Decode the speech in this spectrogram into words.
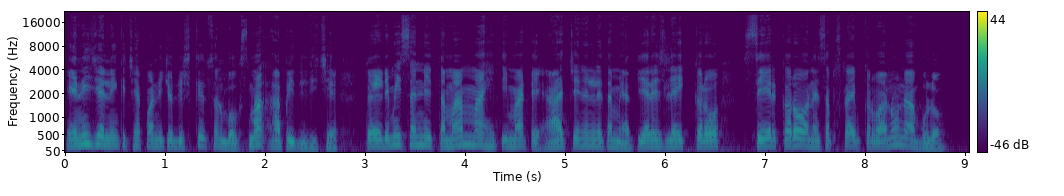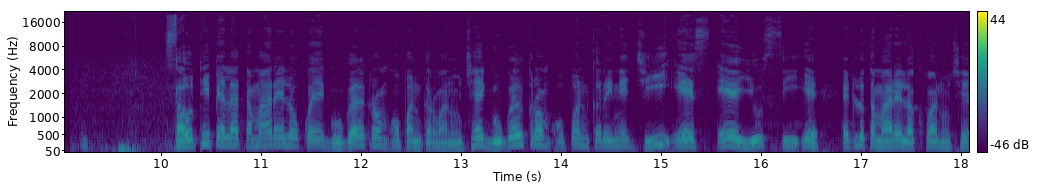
એની જે લિંક છે, પણ નીચે ડિસ્ક્રિપ્શન બોક્સમાં આપી દીધી છે. તો એડમિશનની તમામ માહિતી માટે આ ચેનલને તમે અત્યારે જ લાઈક કરો શેર કરો અને સબસ્ક્રાઈબ કરવાનું ના ભૂલો. સૌથી પહેલાં તમારે લોકોએ ગૂગલ ક્રોમ ઓપન કરવાનું છે. ગૂગલ ક્રોમ ઓપન કરીને G S A U C A એટલું તમારે લખવાનું છે.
